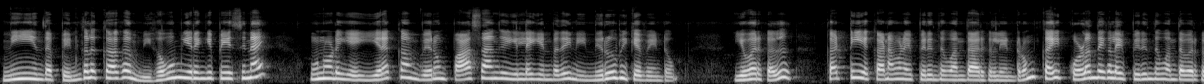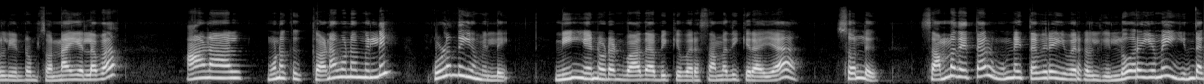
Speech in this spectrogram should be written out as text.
நீ இந்த பெண்களுக்காக மிகவும் இறங்கி பேசினாய். உன்னுடைய இரக்கம் வெறும் பாசாங்கு இல்லை என்பதை நீ நிரூபிக்க வேண்டும். இவர்கள் கட்டிய கணவனை பிரிந்து வந்தார்கள் என்றும் கை குழந்தைகளை பிரிந்து வந்தவர்கள் என்றும் சொன்னாயல்லவா? ஆனால் உனக்கு கணவனும் இல்லை குழந்தையும் இல்லை. நீ என்னுடன் வாதாபிக்கு வர சம்மதிக்கிறாயா? சொல்லு. சம்மதித்தால் உன்னை தவிர இவர்கள் எல்லோரையுமே இந்த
